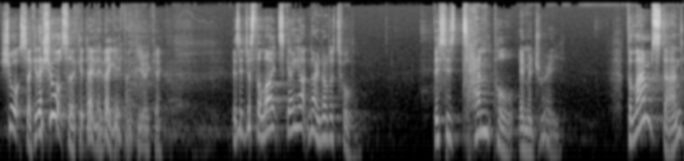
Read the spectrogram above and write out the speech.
Short circuit. They short circuit, don't they? There you go. Thank you. Okay. Is it just the lights going out? No, not at all. This is temple imagery. The lampstand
